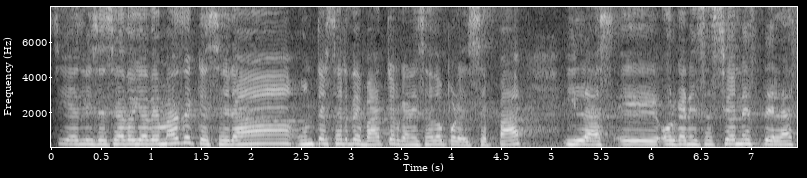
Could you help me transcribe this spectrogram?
Sí, es licenciado, y además de que será un tercer debate organizado por el CEPAC y las eh, organizaciones de las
